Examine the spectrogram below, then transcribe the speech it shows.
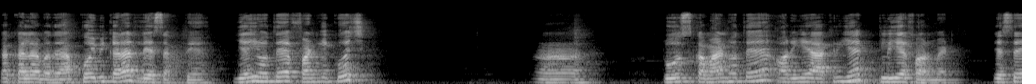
का कलर बदल आप कोई भी कलर ले सकते हैं। यही होते हैं फंड के कुछ टूल्स कमांड होते हैं और ये आखिरी है क्लियर फॉर्मेट जैसे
